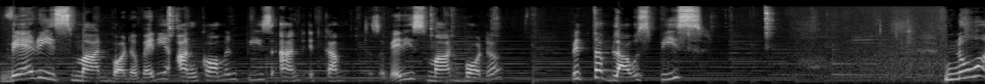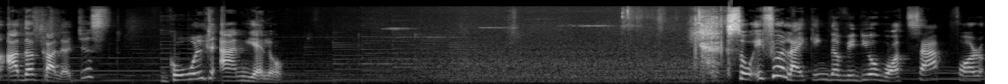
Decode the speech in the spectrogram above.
very smart border, very uncommon piece and it comes as a very smart border with the blouse piece. No other color, just gold and yellow. So if you're liking the video WhatsApp for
